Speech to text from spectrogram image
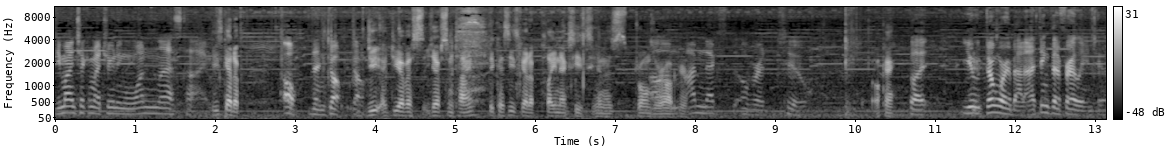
you mind checking my tuning one last time? he's got a. Oh, then go, go. Do you, do you have a? Do you have some time? Because he's got to play next. He's and his drones are out Um, here. I'm next over at two, Okay. but you don't worry about it. I think they're fairly in tune.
